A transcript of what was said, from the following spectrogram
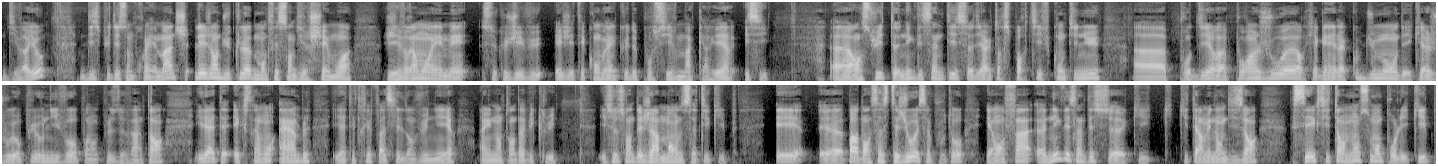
Di Vaio disputer son premier match, les gens du club m'ont fait sentir chez moi. J'ai vraiment aimé ce que j'ai vu et j'étais convaincu de poursuivre ma carrière ici. Euh, ensuite, Nick DeSantis, directeur sportif, continue euh, pour dire pour un joueur qui a gagné la Coupe du Monde et qui a joué au plus haut niveau pendant plus de 20 ans, il a été extrêmement humble il a été très facile d'en venir à une entente avec lui. Il se sent déjà membre de cette équipe. Et, euh, pardon, ça c'était Joe et Saputo. Et enfin, Nick DeSantis qui termine en disant C'est excitant non seulement pour l'équipe,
